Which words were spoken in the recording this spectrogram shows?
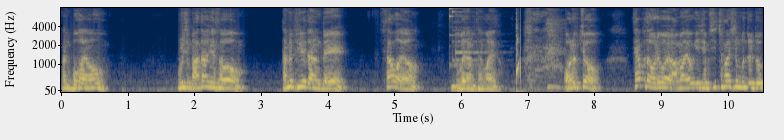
아니, 뭐가요? 우리 집 마당에서 담배 피우다는데 싸워요. 누가 잘못한 거예요? 어렵죠? 생각보다 어려워요. 아마 여기 지금 시청하시는 분들도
